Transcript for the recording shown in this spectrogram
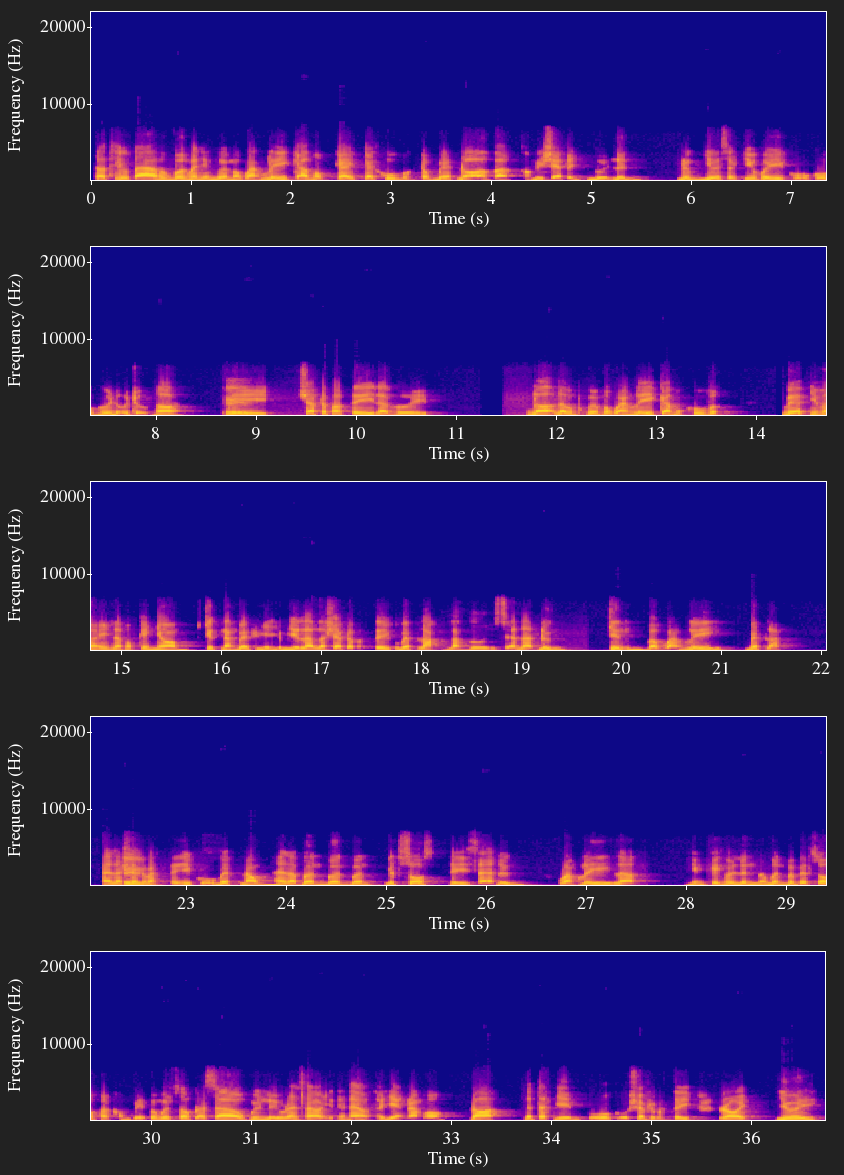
là thiếu tá vân vân là những người mà quản lý cả một cái cái khu vực trong bếp đó và commis chef là những người lính đứng dưới sự chỉ huy của của người đội trưởng đó ừ. thì chef de party là người đó là một người mà quản lý cả một khu vực bếp như vậy là một cái nhóm chức năng bếp như vậy giống như là là chef de party của bếp lạnh là người sẽ là đứng chính và quản lý bếp lạnh hay là chef ừ. de party của bếp nóng hay là bên bên bên bếp sốt thì sẽ đứng quản lý là những cái người lính của mình bên bếp sốt là công việc bên bếp sốt ra sao nguyên liệu ra sao như thế nào thời gian ra món đó là trách nhiệm của của chef de rồi, dưới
